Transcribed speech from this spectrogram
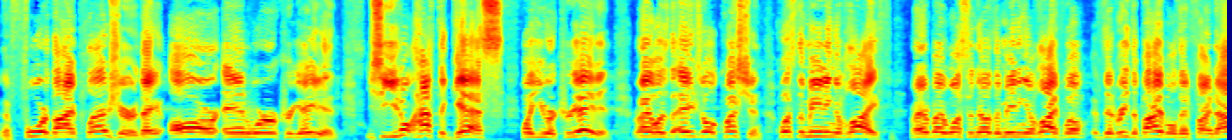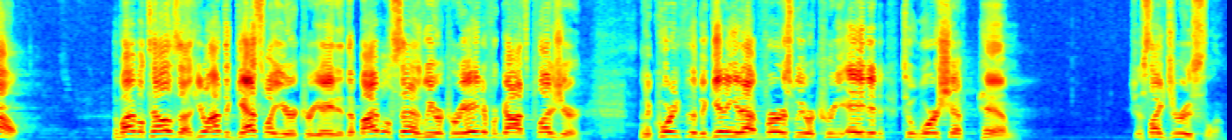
and for Thy pleasure they are and were created. You see, you don't have to guess why you were created, right? Was the age-old question: What's the meaning of life? Right? Everybody wants to know the meaning of life. Well, if they'd read the Bible, they'd find out. The Bible tells us you don't have to guess why you were created. The Bible says we were created for God's pleasure. And according to the beginning of that verse, we were created to worship Him, just like Jerusalem.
